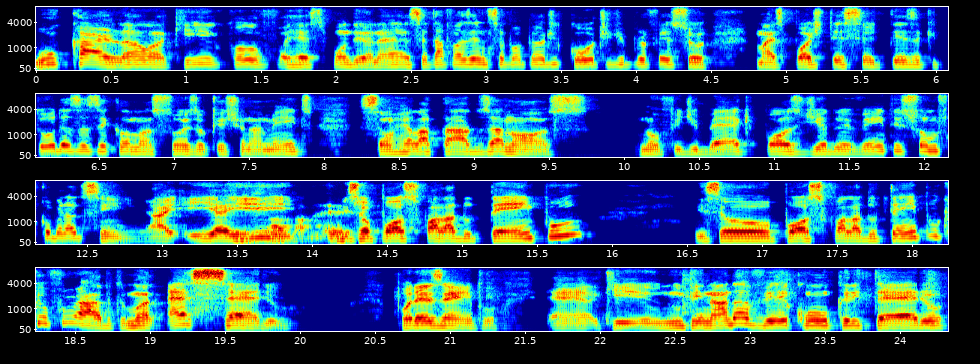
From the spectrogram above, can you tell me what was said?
O Carlão aqui respondeu, né? Você está fazendo seu papel de coach de professor, mas pode ter certeza que todas as reclamações ou questionamentos são relatados a nós no feedback pós-dia do evento e somos cobrados sim. E aí, Exatamente. isso eu posso falar do tempo, isso eu posso falar do tempo que eu fui árbitro. Mano, é sério. Por exemplo, é, que não tem nada a ver com o critério,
